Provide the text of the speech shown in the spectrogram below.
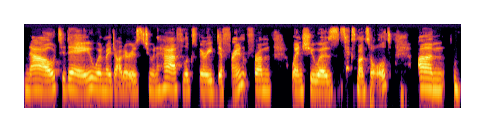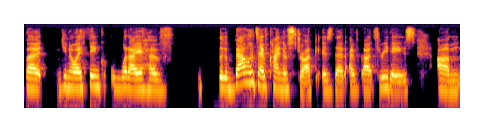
now today when my daughter is two and a half looks very different from when she was six months old um, but you know i think what i have the balance I've kind of struck is that I've got three days um,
